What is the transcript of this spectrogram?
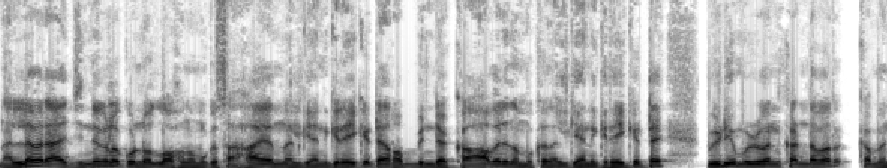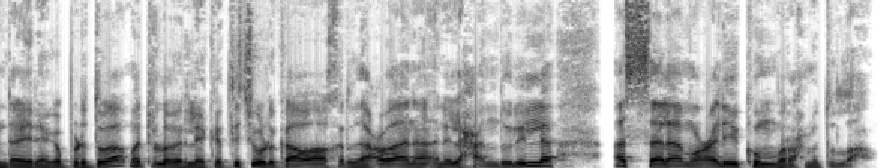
നല്ലവരായ ജിന്നുകളെ കൊണ്ട് അള്ളാഹു നമുക്ക് സഹായം നൽകി അനുഗ്രഹിക്കട്ടെ. റബ്ബിന്റെ കാവൽ നമുക്ക് നൽകി അനുഗ്രഹിക്കട്ടെ. വീഡിയോ മുഴുവൻ കണ്ടവർ കമന്റായി രേഖപ്പെടുത്തുക. മറ്റുള്ളവരിലേക്ക് എത്തിച്ചു കൊടുക്കുക. വാഹൃദ അലഹമുല്ല അസ്സലാമു അലൈക്കും വറഹമത്തുള്ള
